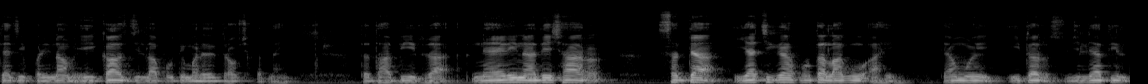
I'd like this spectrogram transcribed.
त्याचे परिणाम एकाच जिल्हापुरते मर्यादित राहू शकत नाही. तथापि रा न्यायालयीन आदेश हा सध्या याचिकापुरता लागू आहे. त्यामुळे इतर जिल्ह्यातील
